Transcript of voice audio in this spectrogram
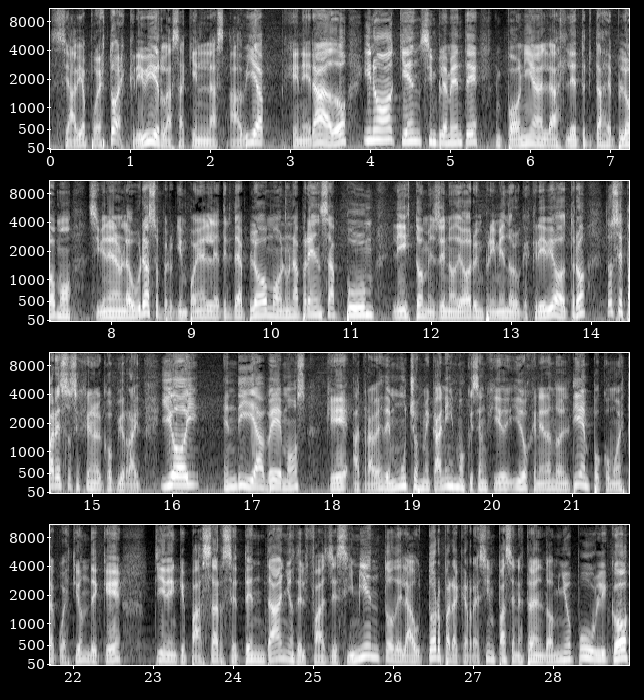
se había puesto a escribirlas, a quien las había generado y no a quien simplemente ponía las letritas de plomo, si bien era un laburoso, pero quien ponía la letrita de plomo en una prensa, ¡pum! Listo, me lleno de oro imprimiendo lo que escribió otro. Entonces para eso se generó el copyright. Y hoy en día vemos que a través de muchos mecanismos que se han ido generando en el tiempo, como esta cuestión de que tienen que pasar 70 años del fallecimiento del autor para que recién pasen a estar en el dominio público,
